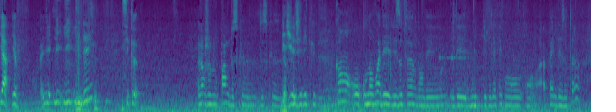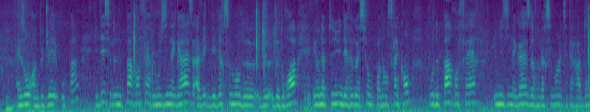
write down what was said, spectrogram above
il y a- il y a- li- li- L'idée, c'est que. Alors je vous parle de ce que, de ce que j'ai vécu. Quand on, on envoie des, des auteurs dans des, des, des bibliothèques on, on appelle des auteurs, elles ont un budget ou pas. L'idée, c'est de ne pas refaire une usine à gaz avec des versements de, de- de droits. Et on a obtenu une dérogation pendant 5 ans pour ne pas refaire une usine à gaz de reversement, etc. Donc,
